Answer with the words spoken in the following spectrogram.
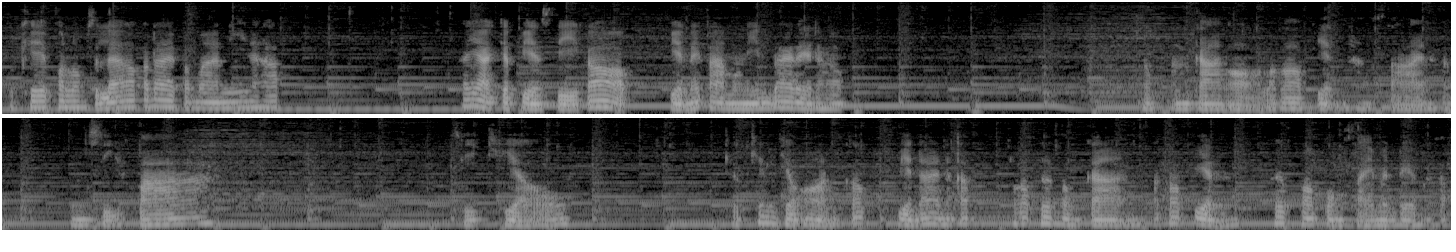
โอเคพอรวมเสร็จแล้วก็ได้ประมาณนี้นะครับ ถ้าอยากจะเปลี่ยนสีก็เปลี่ยนได้ตามตรงนี้ได้เลยนะครับลบอันกลางออกแล้วก็เปลี่ยนทางซ้ายนะครับ เป็นสีฟ้า สีเขียว เขียวเข้มเขียวอ่อนก็เปลี่ยนได้นะครับแล้วก็เพิ่มตรงกลางแล้วก็เปลี่ยนเพิ่มความโปร่งใสเหมือนเดิมนะครับ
